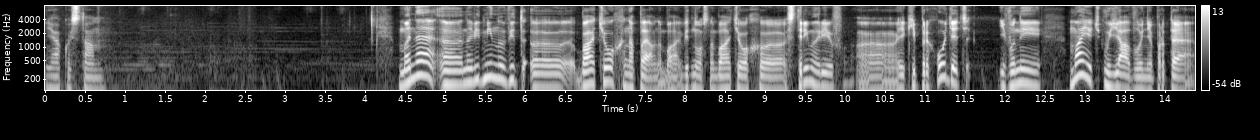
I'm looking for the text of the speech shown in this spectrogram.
Якось там. Мене, е, на відміну від е, багатьох, напевно, відносно багатьох е, стрімерів, які приходять, і вони мають уявлення про те,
